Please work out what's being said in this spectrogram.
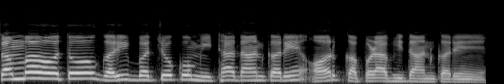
संभव हो तो गरीब बच्चों को मीठा दान करें और कपड़ा भी दान करें।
